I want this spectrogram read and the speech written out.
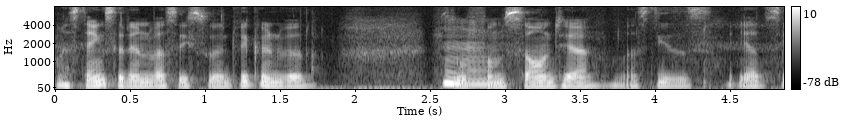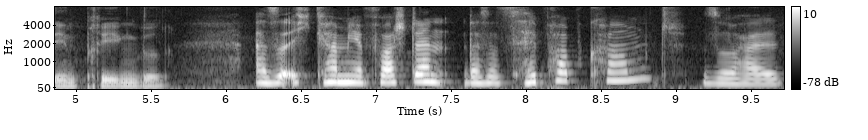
Was denkst du denn, was sich so entwickeln wird? Hm. So vom Sound her, was dieses Jahrzehnt prägen wird? Also ich kann mir vorstellen, dass jetzt Hip-Hop kommt, so halt.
